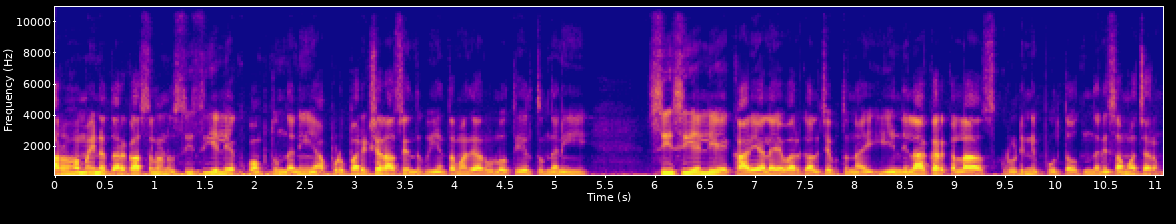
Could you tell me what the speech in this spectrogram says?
అర్హమైన దరఖాస్తులను సీసీఎల్ఏకు పంపుతుందని అప్పుడు పరీక్ష రాసేందుకు ఎంతమంది అర్హులో తేలుతుందని సీసీఎల్ఏ కార్యాలయ వర్గాలు చెబుతున్నాయి. ఈ నెలాఖరు కల్లా స్క్రూటినీ పూర్తవుతుందని సమాచారం.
